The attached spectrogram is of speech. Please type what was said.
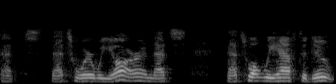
that's that's where we are, and that's that's what we have to do.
